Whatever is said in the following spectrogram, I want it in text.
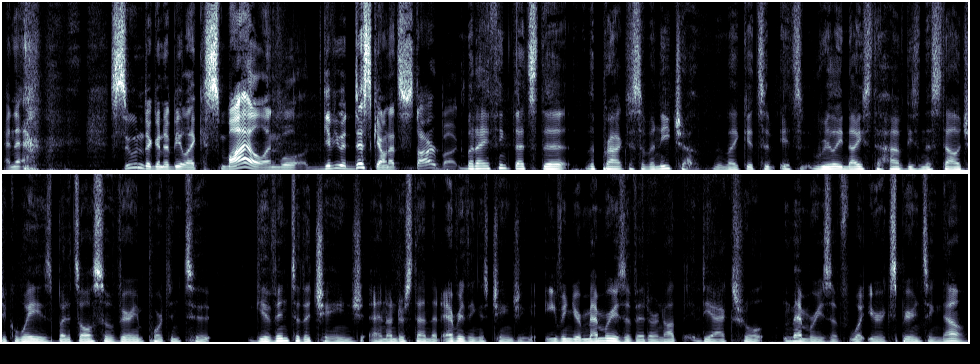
And then soon they're gonna be like, smile, and we'll give you a discount at Starbucks. But I think that's the the practice of a Nietzsche. Like it's a, it's really nice to have these nostalgic ways, but it's also very important to give into the change and understand that everything is changing. Even your memories of it are not the actual memories of what you're experiencing now.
